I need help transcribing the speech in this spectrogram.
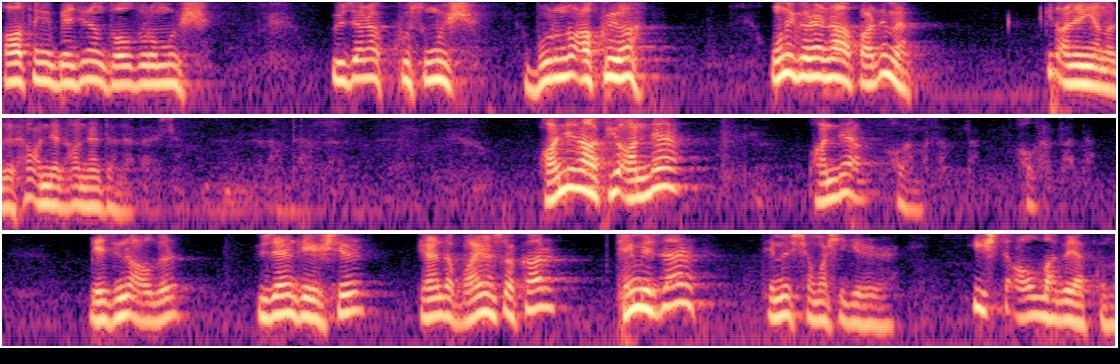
altını bezinin doldurmuş, üzerine kusmuş, burnu akıyor. Onu göre ne yapar değil mi? Git annenin yanına der. Annen, annen derler. Anne ne yapıyor? Anne anne alamadı. Alır böyle. Bezini alır. Üzerini değiştirir. Yanında banyo sokar. Temizler. Temiz çamaşır girer. İşte Allah böyle kulu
